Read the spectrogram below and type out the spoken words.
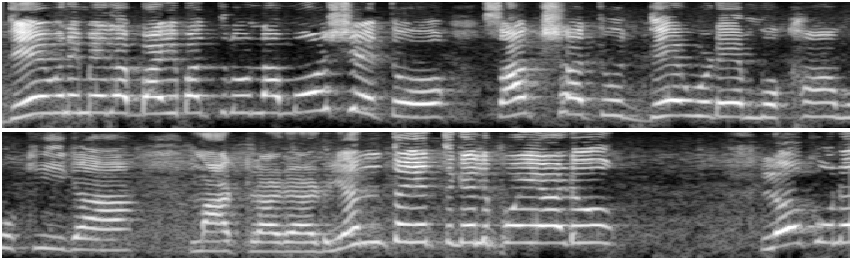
దేవుని మీద భయభక్తులు ఉన్న మోషేతో సాక్షాత్తు దేవుడే ముఖాముఖిగా మాట్లాడాడు. ఎంత ఎత్తుకెళ్ళిపోయాడు? లోకంలో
